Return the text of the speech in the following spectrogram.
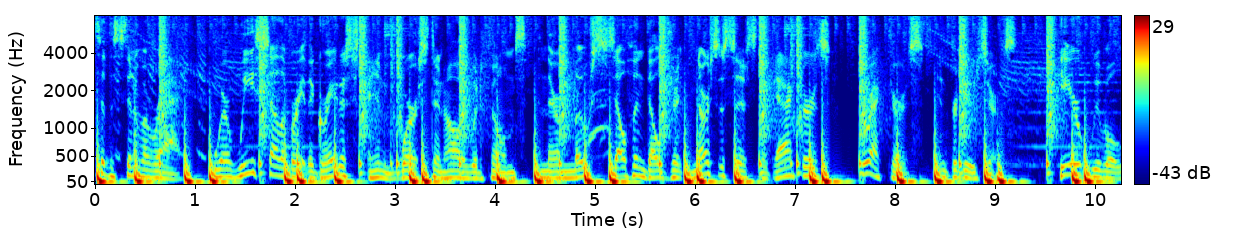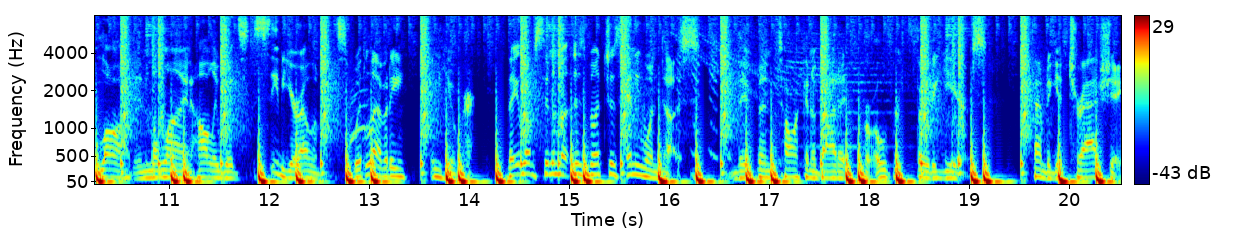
to the Cinema Rag, where we celebrate the greatest and worst in Hollywood films and their most self indulgent, narcissistic actors, directors, and producers. Here we will laud and malign Hollywood's seedier elements with levity and humor. They love cinema as much as anyone does. They've been talking about it for over 30 years. Time to get trashy.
